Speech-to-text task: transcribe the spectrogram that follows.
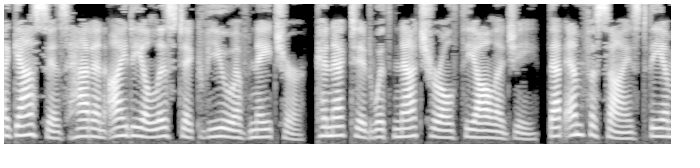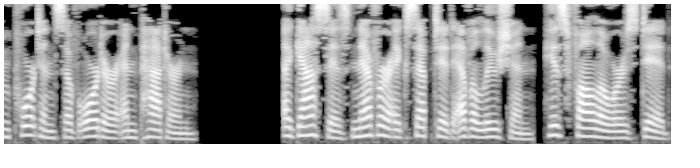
Agassiz had an idealistic view of nature, connected with natural theology, that emphasized the importance of order and pattern. Agassiz never accepted evolution, his followers did,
